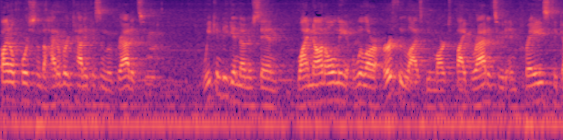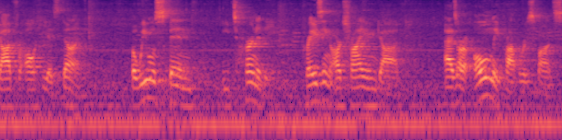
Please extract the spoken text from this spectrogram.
final portion of the Heidelberg Catechism of Gratitude, we can begin to understand why not only will our earthly lives be marked by gratitude and praise to God for all He has done, but we will spend eternity praising our triune God as our only proper response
